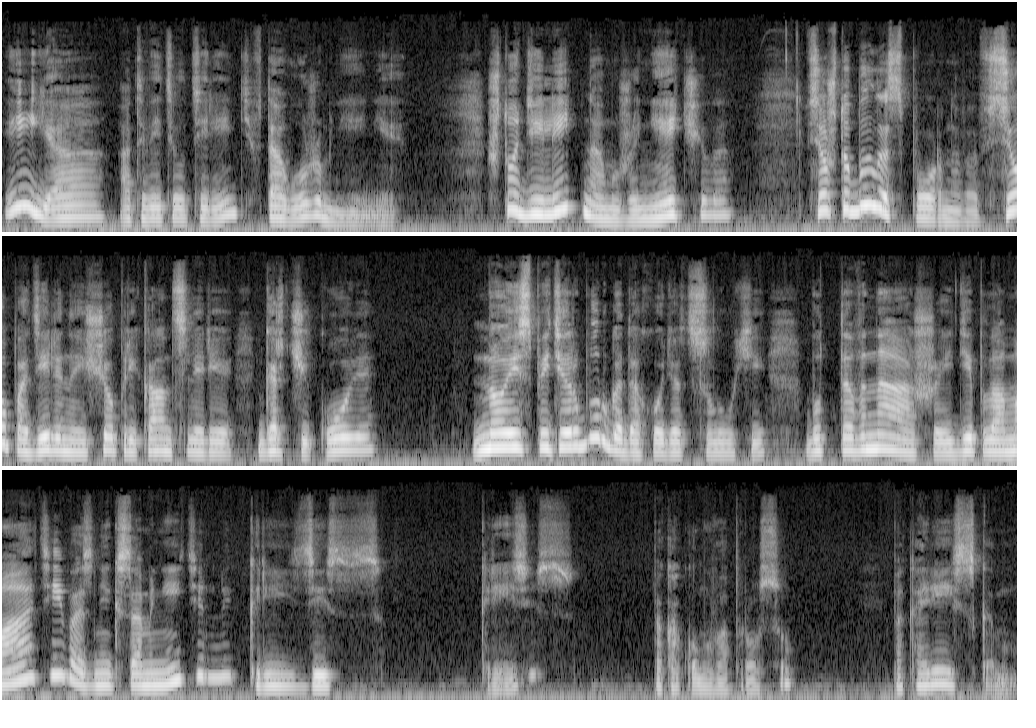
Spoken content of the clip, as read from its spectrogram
И я, ответил Терентьев, того же мнения. Что делить нам уже нечего. Все, что было спорного, все поделено еще при канцлере Горчакове. Но из Петербурга доходят слухи, будто в нашей дипломатии возник сомнительный кризис. Кризис? По какому вопросу? По корейскому.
